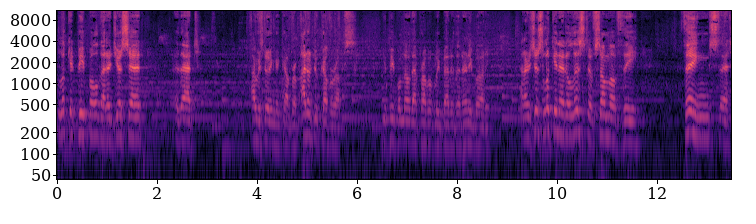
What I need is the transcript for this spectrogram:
look at people that had just said that I was doing a cover up. I don't do cover ups. You people know that probably better than anybody. And I was just looking at a list of some of the things that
